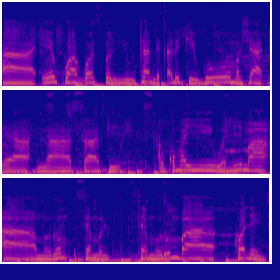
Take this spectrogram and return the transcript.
a ekwa gospel yutan da ƙarfe goma sha ɗaya na safe. A kuma yi walima a semurumba college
